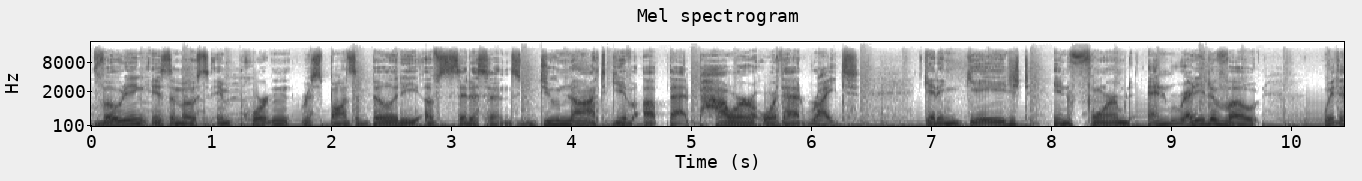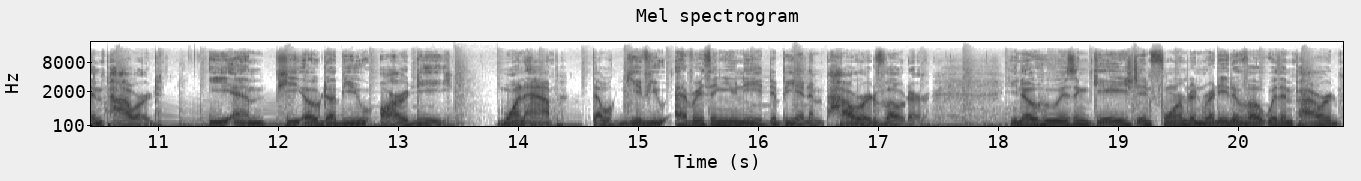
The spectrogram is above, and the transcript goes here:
Voting is the most important responsibility of citizens. Do not give up that power or that right. Get engaged, informed, and ready to vote with EMPOWRD. E M P O W R D. One app that will give you everything you need to be an empowered voter. You know who is engaged, informed, and ready to vote with EMPOWRD?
